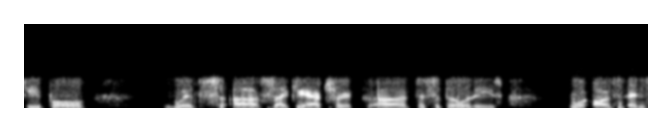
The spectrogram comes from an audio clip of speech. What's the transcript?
people with uh, psychiatric uh, disabilities were, are, and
